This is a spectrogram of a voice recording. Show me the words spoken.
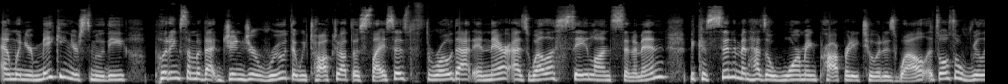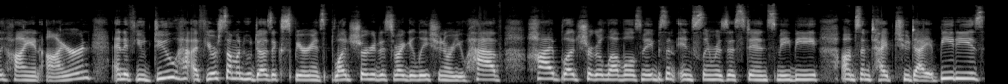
And when you're making your smoothie, putting some of that ginger root that we talked about, those slices, throw that in there as well as Ceylon cinnamon because cinnamon has a warming property to it as well. It's also really high in iron. And if you do, ha- if you're someone who does experience blood sugar dysregulation or you have high blood sugar levels, maybe some insulin resistance, maybe um, some type 2 diabetes,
